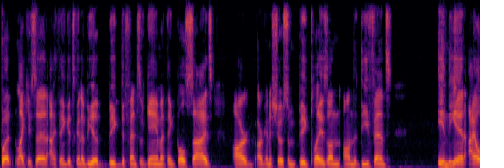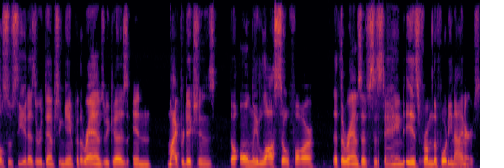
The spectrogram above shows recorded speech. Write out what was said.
But like you said, I think it's going to be a big defensive game. I think both sides are are going to show some big plays on on the defense. In the end, I also see it as a redemption game for the Rams because in my predictions, the only loss so far that the Rams have sustained is from the 49ers.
